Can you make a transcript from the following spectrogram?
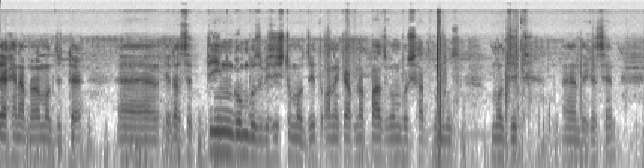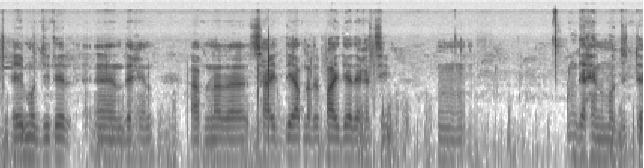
দেখেন আপনারা মসজিদটা। এটা হচ্ছে তিন গম্বুজ বিশিষ্ট মসজিদ। অনেকে আপনার পাঁচ গম্বুজ, সাত গম্বুজ মসজিদ দেখেছেন। এই মসজিদের দেখেন, আপনারা সাইড দিয়ে আপনাদের পাই দিয়ে দেখাচ্ছি। দেখেন মসজিদটা।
